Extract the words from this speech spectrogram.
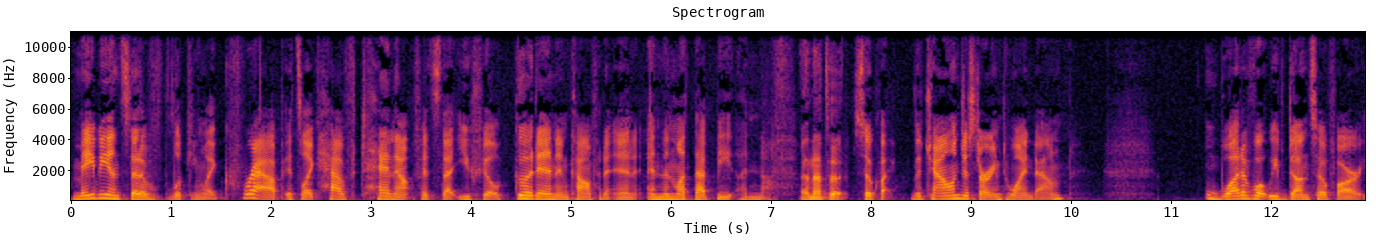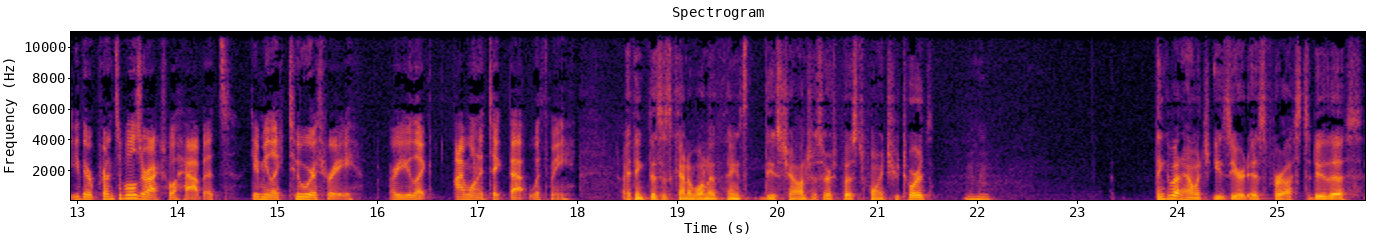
maybe instead of looking like crap, it's like have 10 outfits that you feel good in and confident in, and then let that be enough. And that's it. So, Clay, the challenge is starting to wind down. What of what we've done so far, either principles or actual habits, give me like two or three. Are you like, I want to take that with me? I think this is kind of one of the things these challenges are supposed to point you towards. Mm-hmm. Think about how much easier it is for us to do this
